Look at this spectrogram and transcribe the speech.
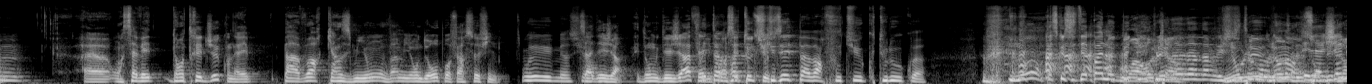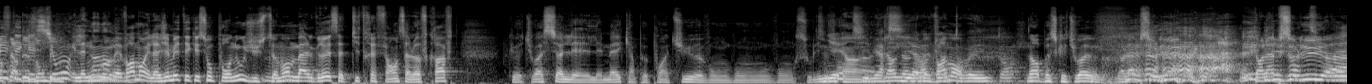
Mm. euh, on savait d'entrée de jeu qu'on n'allait pas avoir 15 millions, 20 millions d'euros pour faire ce film. Oui, oui, bien sûr. Ça déjà. Et donc déjà, faut y penser tout de suite. t'excuser de pas avoir foutu Cthulhu, quoi. Non, parce que c'était pas notre but non plus. requin. non, non, mais Non plus, non, non, il a jamais été question. zombies. Il a, non, non, mais vraiment, il a jamais été question pour nous, justement, malgré cette petite référence à Lovecraft que tu vois, seuls les, les mecs un peu pointus euh, vont, vont, vont souligner. Gentil, hein. merci, Non, non, non, vraiment. une tanche. Non, parce que tu vois, dans l'absolu, dans l'absolu, euh,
